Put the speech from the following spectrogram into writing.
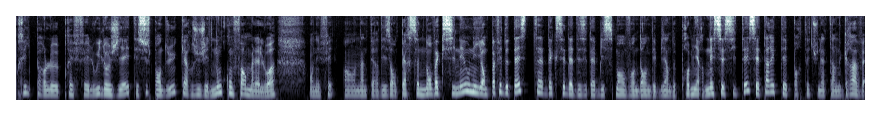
pris par le préfet Louis Logier était suspendu car jugé non conforme à la loi. En effet, en interdisant aux personnes non vaccinées ou n'ayant pas fait de test d'accéder à des établissements vendant des biens de première nécessité, cet arrêté portait une atteinte grave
